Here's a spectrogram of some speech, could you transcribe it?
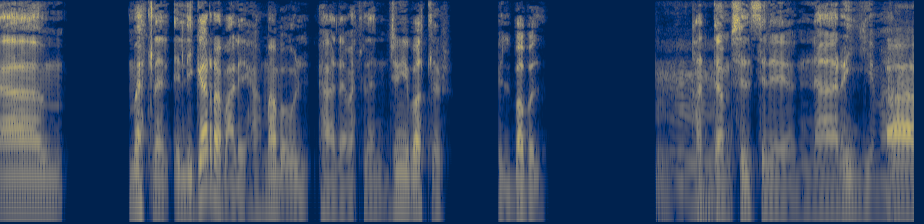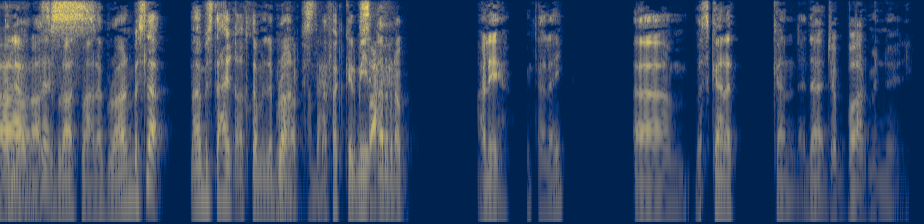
أم مثلا اللي قرب عليها ما بقول هذا مثلا جيمي باتلر في ال bubble قدم سلسلة نارية ما آه طلع رأس براس مع لبران بس لا ما بيستحق أكثر من لبران بفكر مين صح. قرب عليها فهمت علي؟ بس كانت كان أداء جبار منه يعني.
